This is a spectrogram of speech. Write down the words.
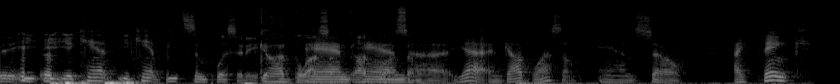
you, you, you can't you can't beat simplicity. God bless and, God and, bless 'em. Uh, yeah, and God bless them. And so, I think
